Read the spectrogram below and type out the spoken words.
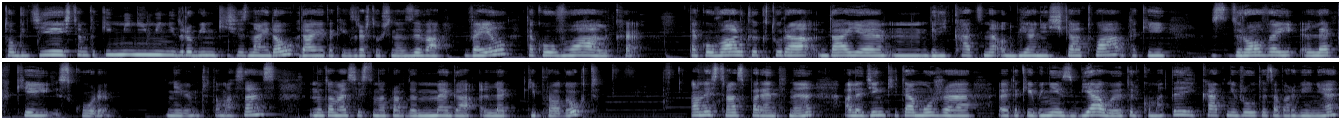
to gdzieś tam takie mini, mini drobinki się znajdą. Daje, tak jak zresztą się nazywa, veil, taką walkę taką walkę, która daje mm, delikatne odbijanie światła, takiej zdrowej, lekkiej skóry. Nie wiem, czy to ma sens, natomiast jest to naprawdę mega lekki produkt. On jest transparentny, ale dzięki temu, że e, tak jakby nie jest biały, tylko ma delikatnie żółte zabarwienie,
